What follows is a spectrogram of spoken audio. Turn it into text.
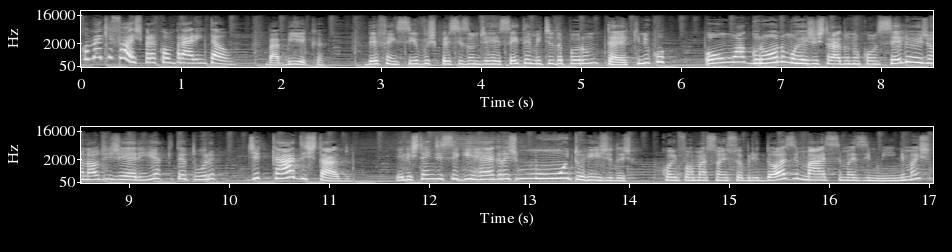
Como é que faz para comprar então? Babica, defensivos precisam de receita emitida por um técnico ou um agrônomo registrado no Conselho Regional de Engenharia e Arquitetura de cada estado. Eles têm de seguir regras muito rígidas, com informações sobre dose máximas e mínimas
